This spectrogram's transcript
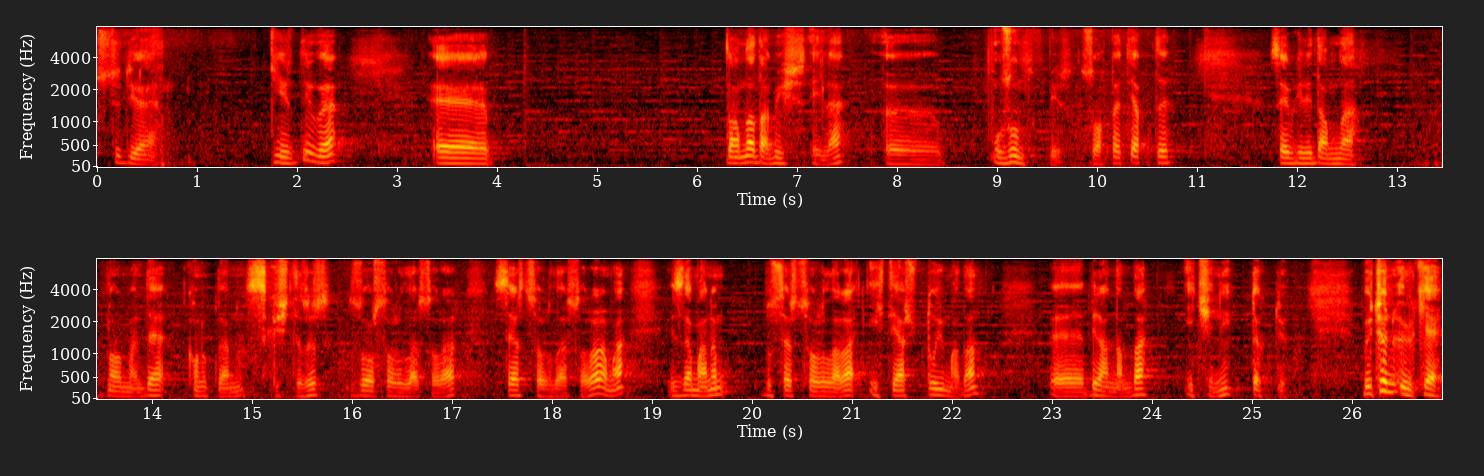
stüdyoya girdi ve e, Damla Dabiş ile e, uzun bir sohbet yaptı. Sevgili Damla normalde konuklarını sıkıştırır, zor sorular sorar, sert sorular sorar ama İzdem Hanım bu sert sorulara ihtiyaç duymadan e, bir anlamda içini döktü. Bütün ülke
